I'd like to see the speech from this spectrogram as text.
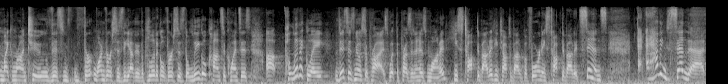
Mike and Ron, to this ver- one versus the other, the political versus the legal consequences. Uh, politically, this is no surprise what the president has wanted. He's talked about it. He talked about it before, and he's talked about it since. Having said that,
